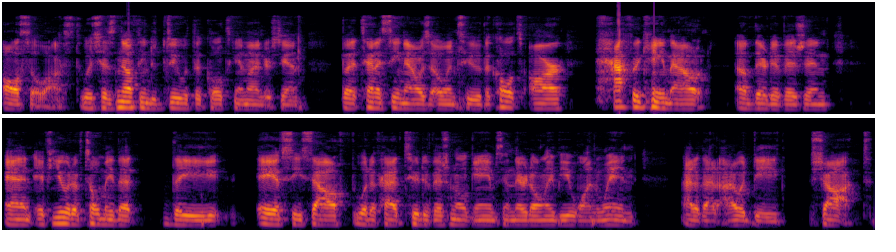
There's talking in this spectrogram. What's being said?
also lost, which has nothing to do with the Colts game, I understand. But Tennessee now is 0 2. The Colts are half a game out of their division. And if you would have told me that the AFC South would have had two divisional games and there'd only be one win out of that, I would be shocked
